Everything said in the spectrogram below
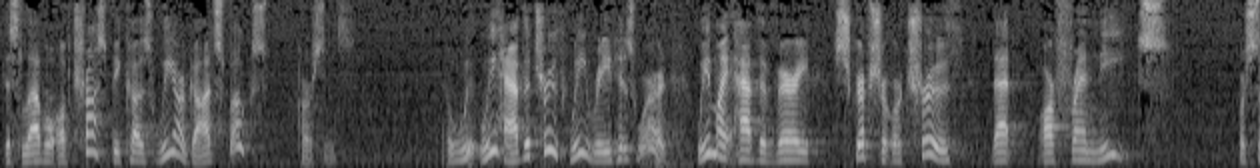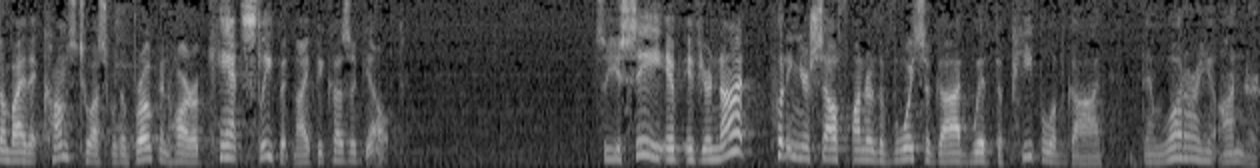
this level of trust because we are God's spokespersons. We, we have the truth. We read His Word. We might have the very scripture or truth that our friend needs, or somebody that comes to us with a broken heart or can't sleep at night because of guilt. So you see, if, if you're not putting yourself under the voice of God with the people of God, then what are you under?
